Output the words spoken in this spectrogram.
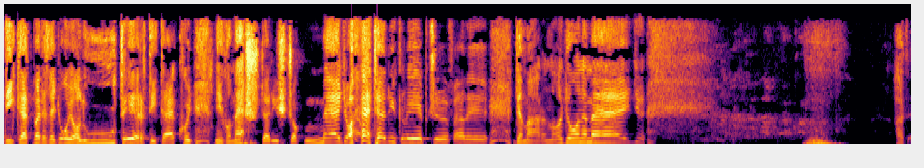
hetediket, mert ez egy olyan út, értitek, hogy még a mester is csak megy a hetedik lépcső felé, de már nagyon megy. Hát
